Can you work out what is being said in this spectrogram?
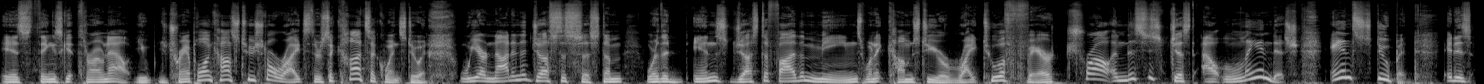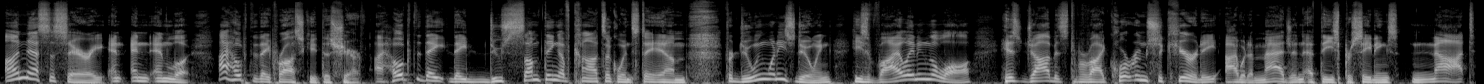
is things get thrown out. You you trample on constitutional rights. There's a consequence to it. We are not in a justice system where the ends justify the means when it comes to your right to a fair trial. And this is just outlandish and stupid. It is unnecessary. And and and look i hope that they prosecute this sheriff. I hope that they they do something of consequence to him for doing what he's doing. He's violating the law. His job is to provide courtroom security, I would imagine, at these proceedings, not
